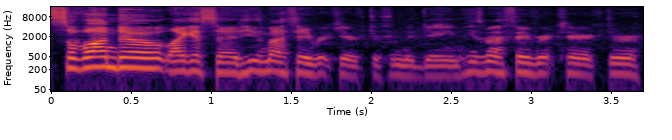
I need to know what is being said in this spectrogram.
Sylvando, like I said, he's my favorite character from the game. He's my favorite character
